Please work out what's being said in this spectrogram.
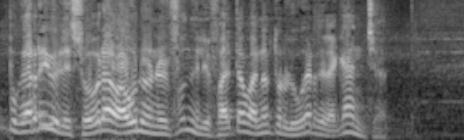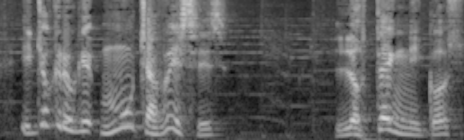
porque arriba le sobraba uno en el fondo y le faltaba en otro lugar de la cancha. Y yo creo que muchas veces los técnicos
